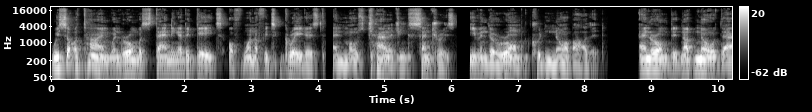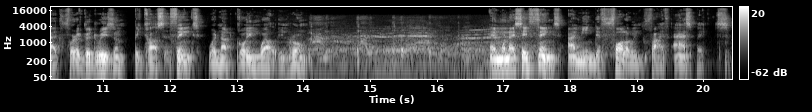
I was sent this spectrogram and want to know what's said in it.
we saw a time when Rome was standing at the gates of one of its greatest and most challenging centuries, even though Rome couldn't know about it. And Rome did not know that for a good reason, because things were not going well in Rome. And when I say things, I mean the following five aspects.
